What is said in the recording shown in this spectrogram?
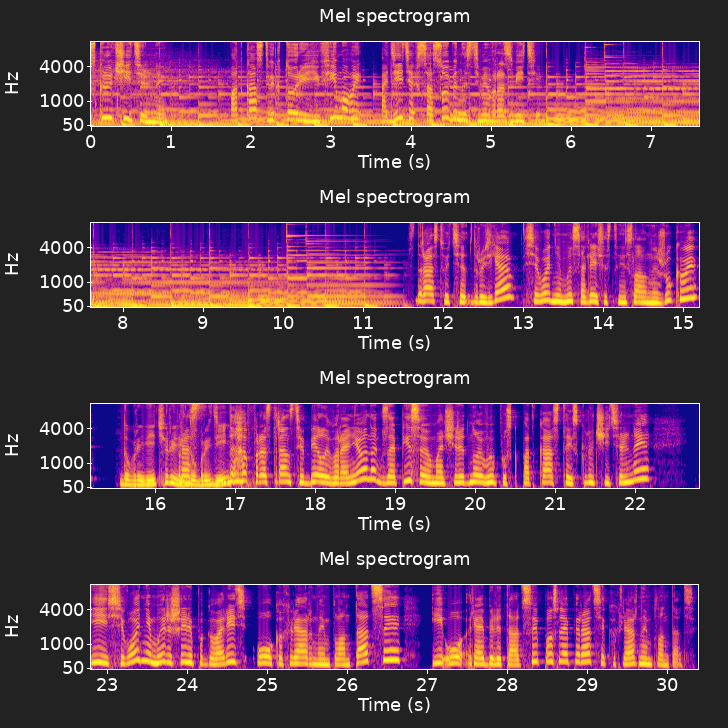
Исключительный. Подкаст Виктории Ефимовой о детях с особенностями в развитии. Здравствуйте, друзья! Сегодня мы с Олесей Станиславовной Жуковой Добрый вечер или Про... добрый день. Да, в пространстве «Белый вороненок» записываем очередной выпуск подкаста «Исключительные». И сегодня мы решили поговорить о кохлеарной имплантации и о реабилитации после операции кохлеарной имплантации.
